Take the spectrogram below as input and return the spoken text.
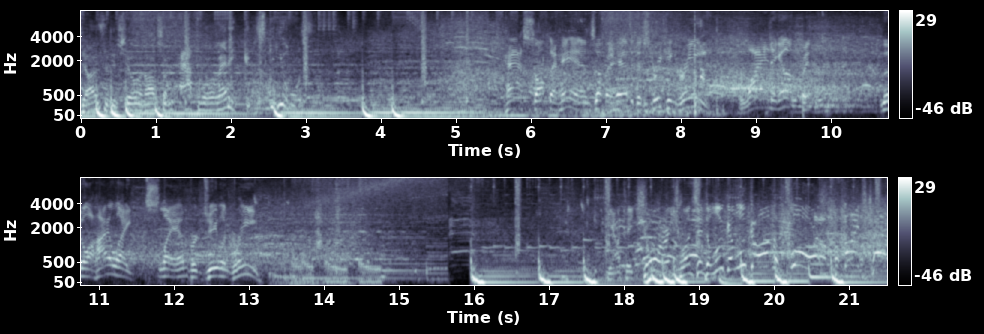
Johnson is showing off some athletic skills. Pass off the hands up ahead to the streaking Green. Winding up and little highlight slam for Jalen Green. Keyonte George runs into Luka. Luka on the floor. Finds Kyrie.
